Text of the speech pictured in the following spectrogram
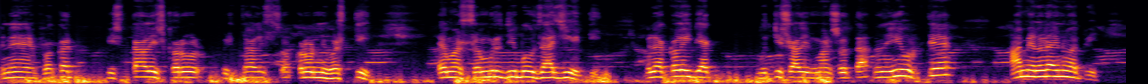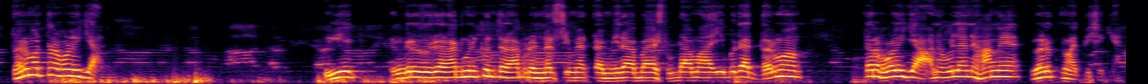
અને ફક્ત પિસ્તાલીસ કરોડ પિસ્તાલીસો કરોડની વસ્તી. એમાં સમૃદ્ધિ બહુ ઝાઝી હતી. એટલે કળી ગયા બુદ્ધિશાળી માણસો હતા. અને એ વખતે આમે લડાઈ નું આપી. ધર્મ તરફ વળી ગયા. એ અંગ્રેજો જ્યારે આગમન કર્યું ત્યારે આપણે નરસિંહ મહેતા, મીરાબાઈ, સુદામા એ બધા ધર્મ તરફ વળી ગયા અને ઓલાને સામે લડત ન આપી શક્યા.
